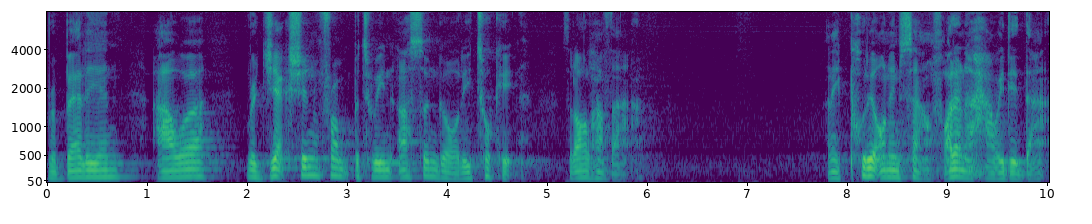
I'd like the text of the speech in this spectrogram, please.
rebellion, our rejection from between us and God. He took it, said, I'll have that. And he put it on himself. I don't know how he did that,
